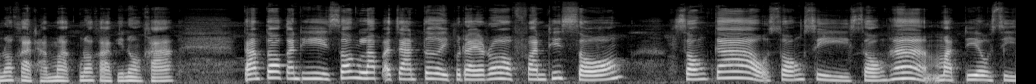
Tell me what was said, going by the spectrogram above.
เนาะค่ะถามักเนาะค่ะพี่น้องคะตามต่อกันที่ซ่องรับอาจารย์เตยผู้ใดรอบฟันที่สองสองเก้าสองสี่สองห้าหมัดเดียวสี่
